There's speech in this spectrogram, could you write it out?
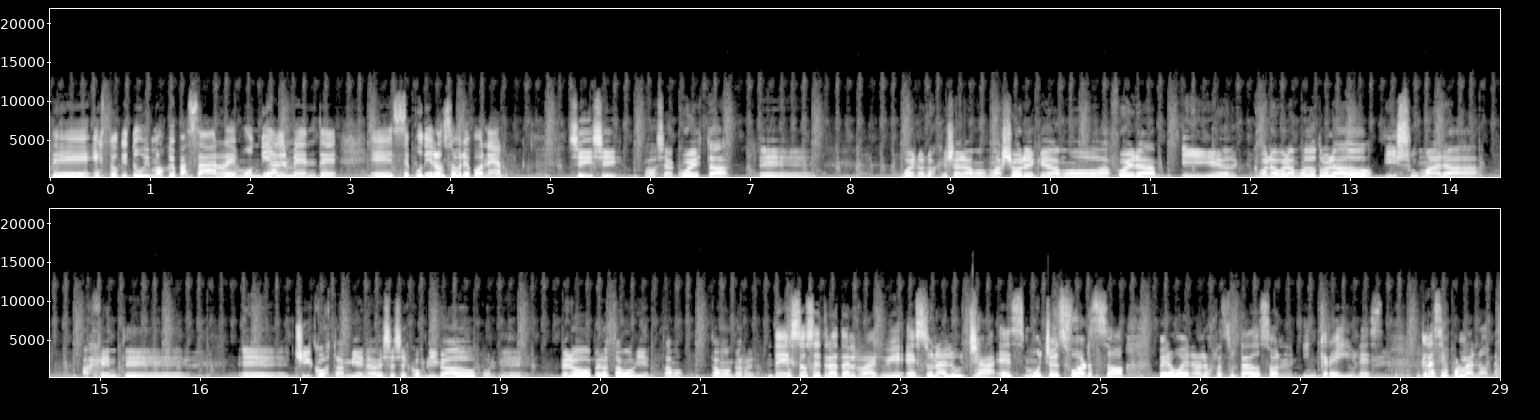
de esto que tuvimos que pasar mundialmente. ¿Se pudieron sobreponer? Sí, sí, o sea, cuesta. Bueno, los que ya éramos mayores quedamos afuera y eh, colaboramos de otro lado y sumar a, a gente, eh, chicos también a veces es complicado porque... Pero, pero estamos bien, estamos, estamos en carrera. De eso se trata el rugby. Es una lucha, es mucho esfuerzo, pero bueno, los resultados son increíbles. Gracias por la nota.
